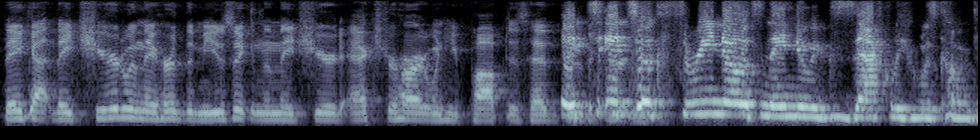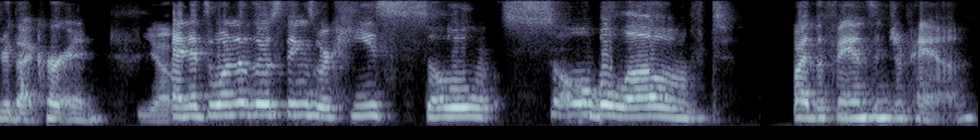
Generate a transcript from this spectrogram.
they got they cheered when they heard the music, and then they cheered extra hard when he popped his head. It, it took three notes and they knew exactly who was coming through that curtain. Yep. And it's one of those things where he's so, so beloved by the fans in Japan.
